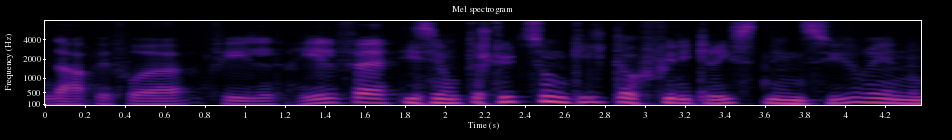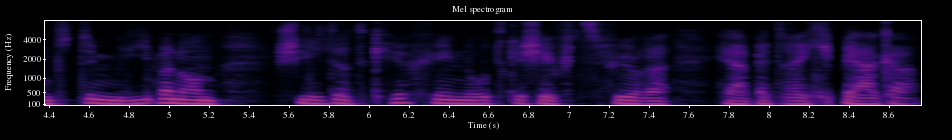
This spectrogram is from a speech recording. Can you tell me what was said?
nach wie vor viel Hilfe. Diese Unterstützung gilt auch für die Christen in Syrien und dem Libanon, schildert Kirche in Notgeschäftsführer Herbert Rechberger.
